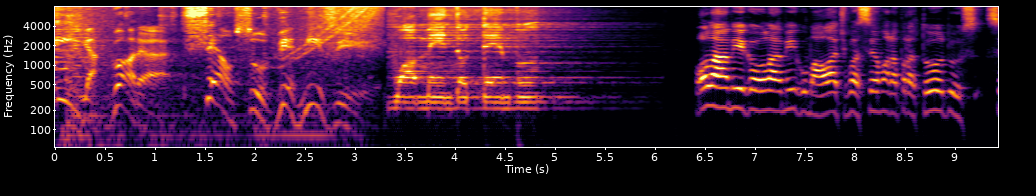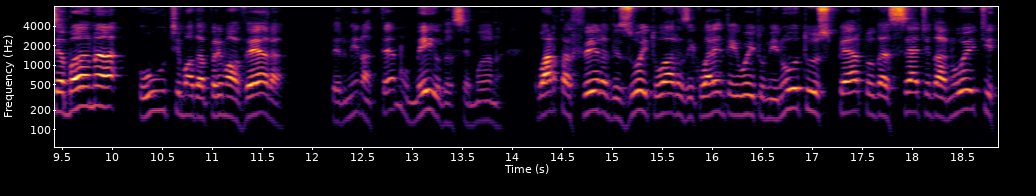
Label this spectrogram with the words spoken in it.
E agora, Celso Vernizzi. O aumento do tempo. Olá, amiga, olá, amigo. Uma ótima semana para todos. Semana última da primavera. Termina até no meio da semana. Quarta-feira, 18 horas e 48 minutos, perto das 7 da noite,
